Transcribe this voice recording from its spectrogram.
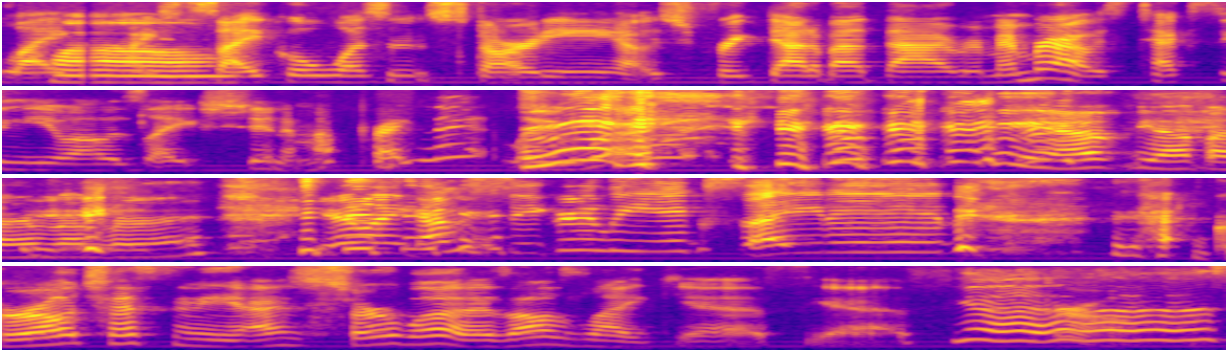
Like, Wow. my cycle wasn't starting. I was freaked out about that. Remember, I was texting you. I was like, shit, am I pregnant? Like, yep, yep, I remember. You're like, I'm secretly excited. Girl, trust me, I sure was. I was like, yes, yes, yes,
